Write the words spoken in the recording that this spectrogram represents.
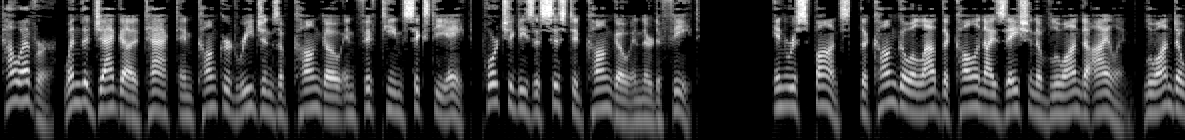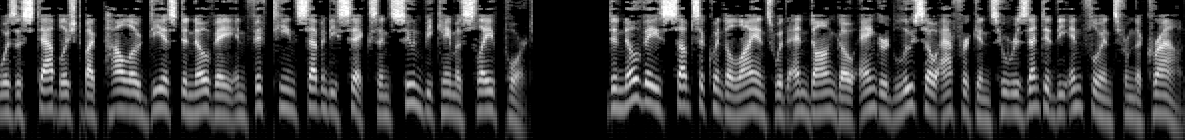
However, when the Jaga attacked and conquered regions of Congo in 1568, Portuguese assisted Congo in their defeat. In response, the Congo allowed the colonization of Luanda Island. Luanda was established by Paulo Dias de Novais in 1576 and soon became a slave port. De Novais's subsequent alliance with Ndongo angered Luso-Africans who resented the influence from the crown.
